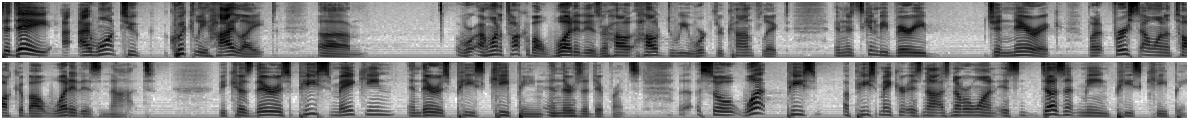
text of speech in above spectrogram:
today, I want to quickly highlight. Um, I want to talk about what it is or how, how do we work through conflict. And it's going to be very generic, but at first I want to talk about what it is not. Because there is peacemaking and there is peacekeeping, and there's a difference. So, what peace a peacemaker is not is number one, it doesn't mean peacekeeping.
